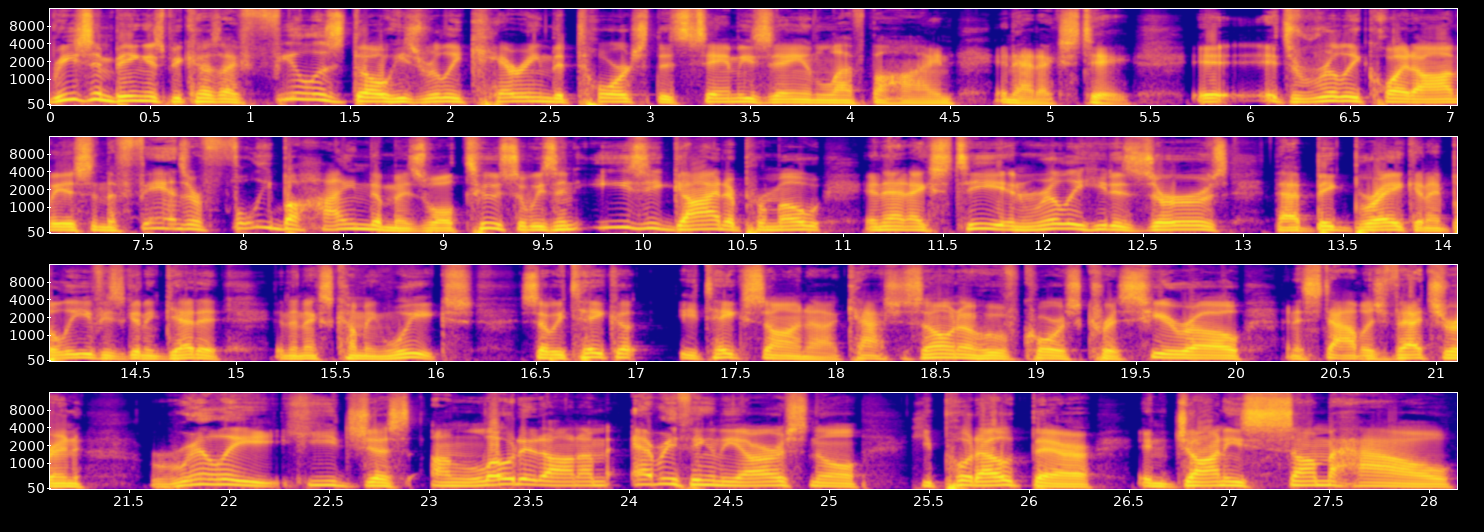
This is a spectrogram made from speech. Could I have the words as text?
Reason being is because I feel as though he's really carrying the torch that Sami Zayn left behind in NXT. It, it's really quite obvious, and the fans are fully behind him as well too. So he's an easy guy to promote in NXT, and really he deserves that big break, and I believe he's going to get it in the next coming weeks. So he take a, he takes on uh, Kassius Ohno, who of course Chris Hero, an established veteran. Really, he just unloaded on him everything in the arsenal he put out there, and Johnny somehow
